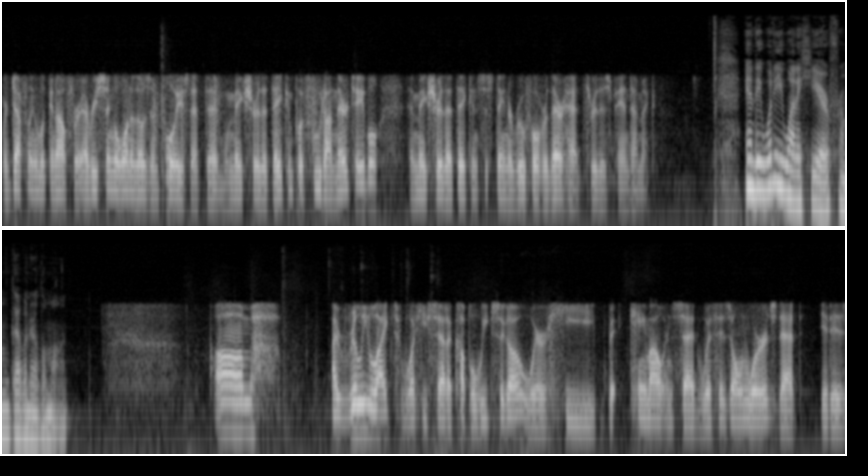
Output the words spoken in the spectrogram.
we're definitely looking out for every single one of those employees that that will make sure that they can put food on their table and make sure that they can sustain a roof over their head through this pandemic. Andy, what do you want to hear from Governor Lamont? Um, I really liked what he said a couple weeks ago, where he came out and said, with his own words, that it is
